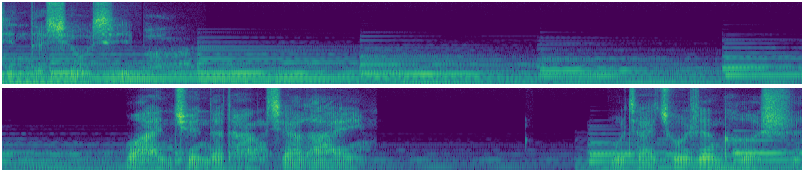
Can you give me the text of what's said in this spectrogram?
心的休息吧，完全的躺下来，不再做任何事。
